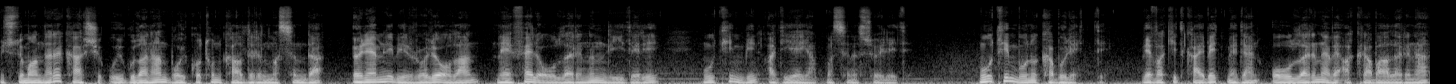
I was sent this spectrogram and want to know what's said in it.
Müslümanlara karşı uygulanan boykotun kaldırılmasında önemli bir rolü olan Nefel oğullarının lideri Mutim bin Adiye yapmasını söyledi. Mutim bunu kabul etti ve vakit kaybetmeden oğullarına ve akrabalarına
